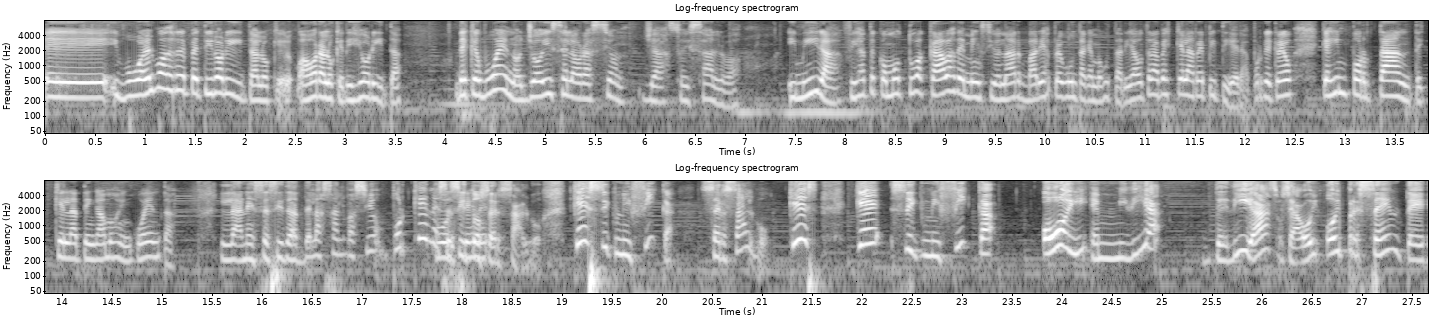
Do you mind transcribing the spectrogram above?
Eh, y vuelvo a repetir ahorita lo que, ahora lo que dije ahorita, de que bueno, yo hice la oración, ya soy salva. Y mira, fíjate cómo tú acabas de mencionar varias preguntas que me gustaría otra vez que la repitiera, porque creo que es importante que la tengamos en cuenta la necesidad de la salvación. ¿Por qué necesito ser salvo? ¿Qué significa ser salvo? ¿Qué, es, ¿Qué significa hoy en mi día de días, o sea, hoy, hoy presente,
